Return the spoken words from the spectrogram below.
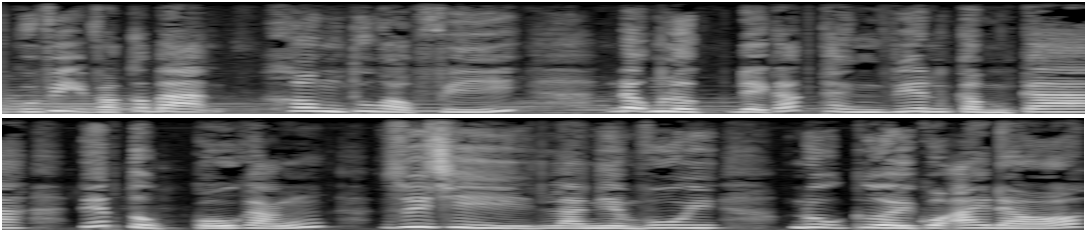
Thưa quý vị và các bạn, không thu học phí, động lực để các thành viên cầm ca tiếp tục cố gắng, duy trì là niềm vui, nụ cười của ai đó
